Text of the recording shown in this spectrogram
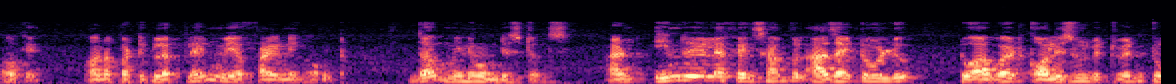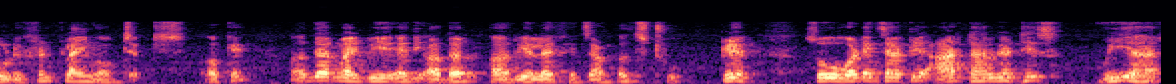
okay? On a particular plane we are finding out the minimum distance. And in real life example as i told you to avoid collision between two different flying objects okay? Uh, there might be any other uh, real life examples too clear? So what exactly our target is? We are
